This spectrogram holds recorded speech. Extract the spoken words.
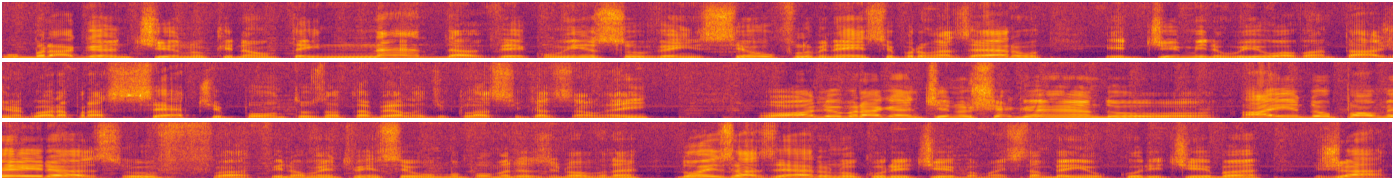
O Bragantino, que não tem nada a ver com isso, venceu o Fluminense por 1 a 0 e diminuiu a vantagem agora para sete pontos na tabela de classificação, hein? Olha o Bragantino chegando. Ainda o Palmeiras. Ufa, finalmente venceu uma o Palmeiras de novo, né? 2 a 0 no Curitiba, mas também o Curitiba já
